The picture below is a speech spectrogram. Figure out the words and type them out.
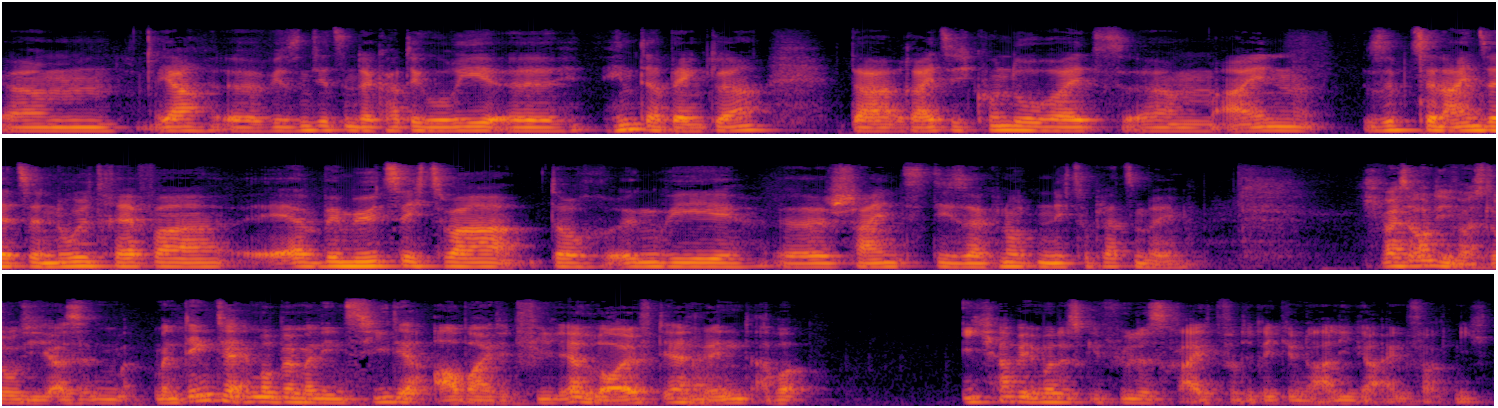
Ähm, ja, äh, wir sind jetzt in der Kategorie äh, Hinterbänkler. Da reiht sich Kundroweit ähm, ein, 17 Einsätze, 0 Treffer. Er bemüht sich zwar, doch irgendwie äh, scheint dieser Knoten nicht zu platzen bei ihm. Ich weiß auch nicht, was los ist. Also man denkt ja immer, wenn man ihn sieht, er arbeitet viel, er läuft, er ja. rennt, aber ich habe immer das Gefühl, es reicht für die Regionalliga einfach nicht.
